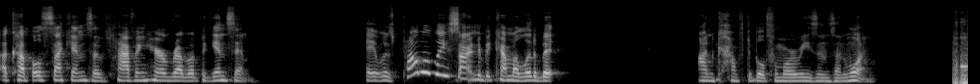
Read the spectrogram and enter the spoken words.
a couple seconds of having her rub up against him. It was probably starting to become a little bit uncomfortable for more reasons than one. All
